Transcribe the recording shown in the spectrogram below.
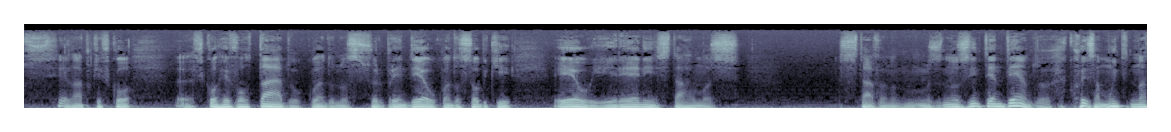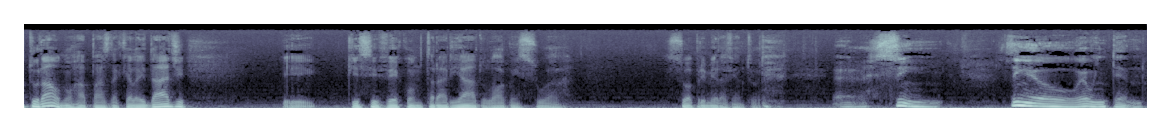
sei lá, porque ficou, eh, ficou revoltado quando nos surpreendeu, quando soube que eu e Irene estávamos estávamos nos entendendo, coisa muito natural num rapaz daquela idade e que se vê contrariado logo em sua sua primeira aventura. É, sim, sim, eu, eu entendo.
